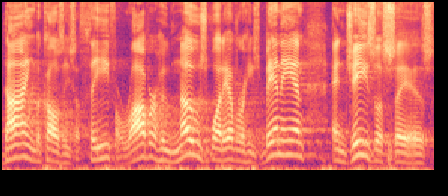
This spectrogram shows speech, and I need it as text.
dying because he's a thief, a robber, who knows whatever he's been in. And Jesus says,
